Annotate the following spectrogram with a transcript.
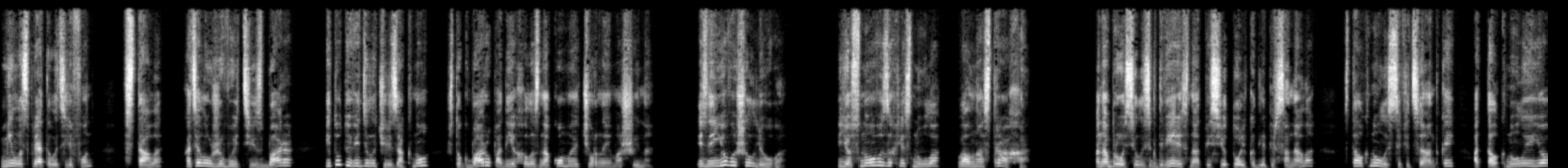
Мила спрятала телефон, встала, хотела уже выйти из бара, и тут увидела через окно, что к бару подъехала знакомая черная машина. Из нее вышел Лева. Ее снова захлестнула волна страха. Она бросилась к двери с надписью «Только для персонала», столкнулась с официанткой, оттолкнула ее,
